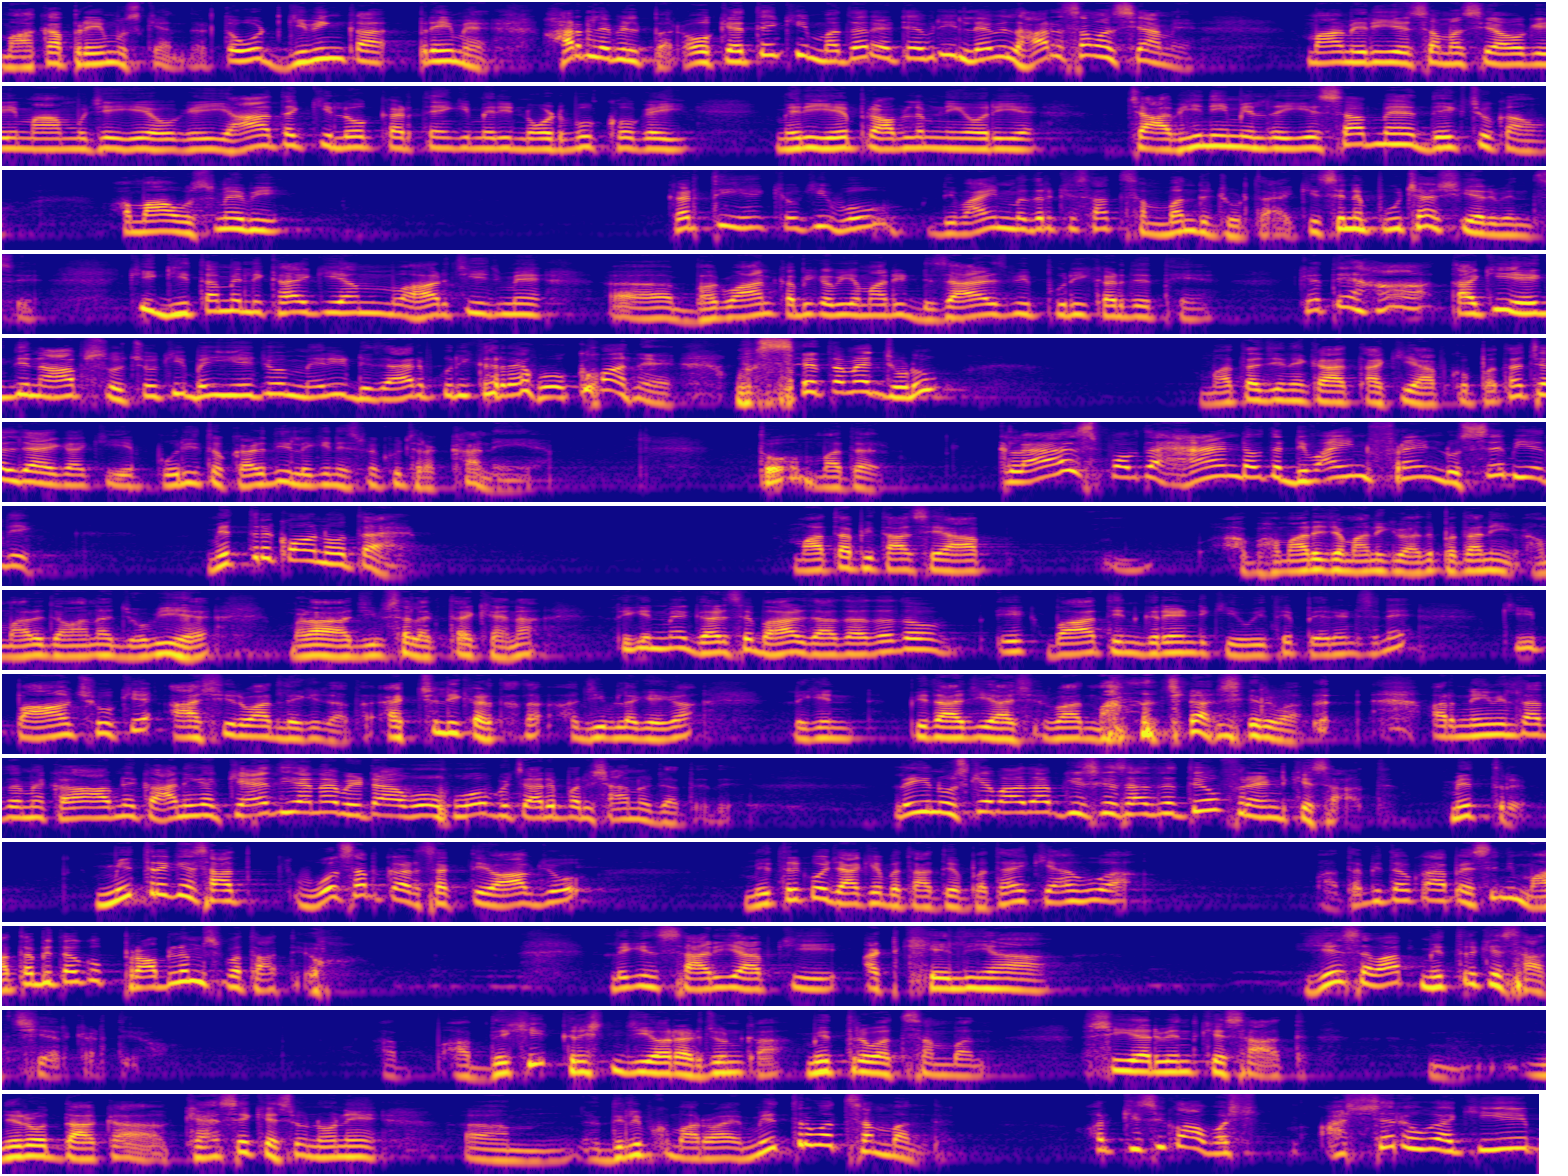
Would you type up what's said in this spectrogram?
माँ का प्रेम उसके अंदर तो वो गिविंग का प्रेम है, हर लेवल पर। वो कहते हैं कि मदर एट एवरी लेवल हर समस्या में। माँ मेरी ये समस्या हो गई, माँ मुझे ये हो गई। यहाँ तक कि लोग करते हैं कि मेरी नोटबुक हो गई, मेरी ये प्रॉब्लम नहीं हो रही है, चाबी नहीं मिल रही ये सब मैं देख चुका हूँ। और माँ उसमें भी करती है क्योंकि वो डिवाइन मदर के साथ संबंध जुड़ता है। किसी ने पूछा श्री अरविंद से कि गीता में लिखा है कि हम हर चीज़ में भगवान कभी कभी हमारी डिजायर्स भी पूरी कर देते हैं। कहते हैं हाँ ताकि एक दिन आप सोचो कि भाई ये जो मेरी डिज़ायर पूरी कर रहा है वो कौन है? उससे तो मैं जुड़ू? माता जी ने कहा, ताकि आपको पता चल जाएगा कि ये पूरी तो कर दी, लेकिन इसमें कुछ रखा नहीं है। तो mother clasp of the hand of the divine friend उससे भी देख मित्र कौन होता है? माता पिता से आप, अब हमारे ज़माने की बात है, पता नहीं, हमारे ज़माना जो भी है, बड़ा अजीब सा लगता है कहना, लेकिन मैं घर से बाहर जाता था तो एक बात इनग्रेंड की हुई थी पेरेंट्स ने, कि पाँव छू के आशीर्वाद लेके जाता एक्चुअली करता था, अजीब लगेगा, लेकिन पिताजी आशीर्वाद माता जी आशीर्वाद। और नहीं मिलता था, मैं कहा, आपने कहानी का कह दिया ना बेटा, वो वो बेचारे परेशान हो जाते थे। लेकिन उसके बाद आप किसके साथ रहते हो? फ्रेंड के साथ, मित्र। मित्र के साथ वो सब कर सकते हो। आप जो मित्र को जाके बताते हो, पता है क्या हुआ? माता पिता को आप ऐसे नहीं माता पिता को प्रॉब्लम्स बताते हो। लेकिन सारी आपकी अटखेलियाँ, ये सब आप मित्र के साथ शेयर करते हो। अब आप देखिए कृष्ण जी और अर्जुन का मित्रवत संबंध, श्री अरविंद के साथ, निरोधा का, कैसे कैसे उन्होंने दिलीप कुमार रॉय मित्रवत संबंध। और किसी को आश्चर्य होगा कि ये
